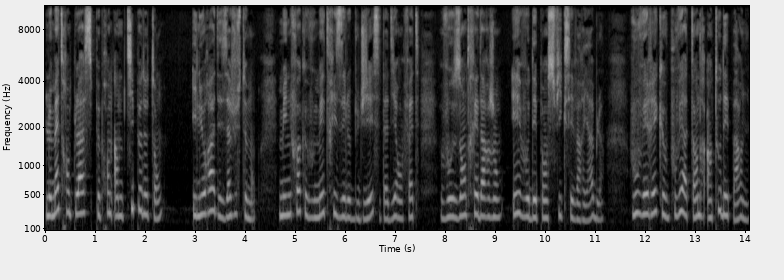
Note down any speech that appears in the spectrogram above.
Le mettre en place peut prendre un petit peu de temps. Il y aura des ajustements, mais une fois que vous maîtrisez le budget, c'est-à-dire en fait vos entrées d'argent et vos dépenses fixes et variables, vous verrez que vous pouvez atteindre un taux d'épargne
